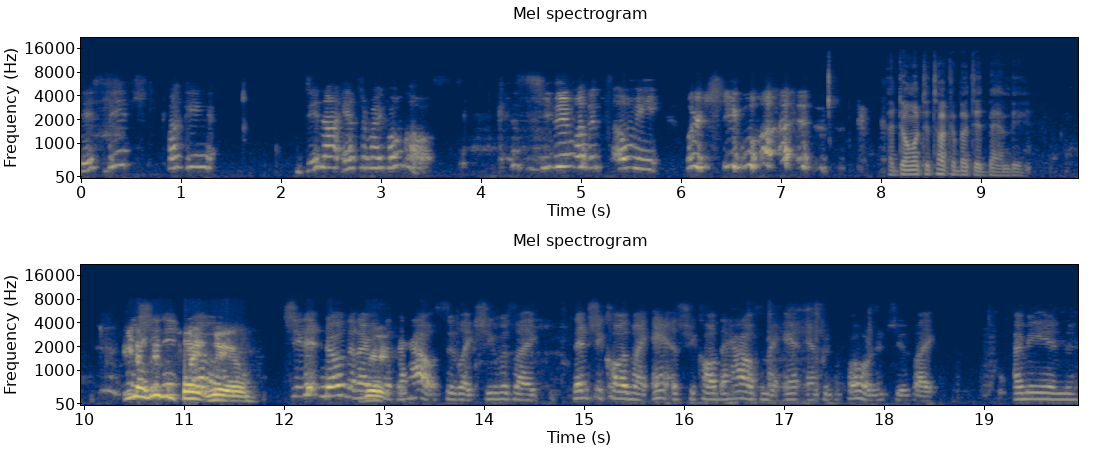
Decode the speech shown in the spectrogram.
this bitch fucking did not answer my phone calls because she didn't want to tell me where she was. I don't want to talk about it, Bambi. You know, there's a point know. where she didn't know that I was at the house. So like she was like, then she called my aunt. She called the house, and my aunt answered the phone, and she was like, I mean,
